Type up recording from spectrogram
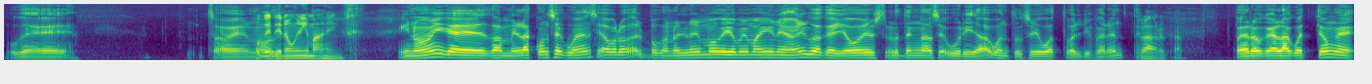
porque, ¿sabes? Porque tienen una imagen. Y no, y que también las consecuencias, brother, porque no es lo mismo que yo me imagine algo a que yo lo tenga seguridad, o entonces yo voy a actuar diferente. Claro, claro. Pero que la cuestión es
